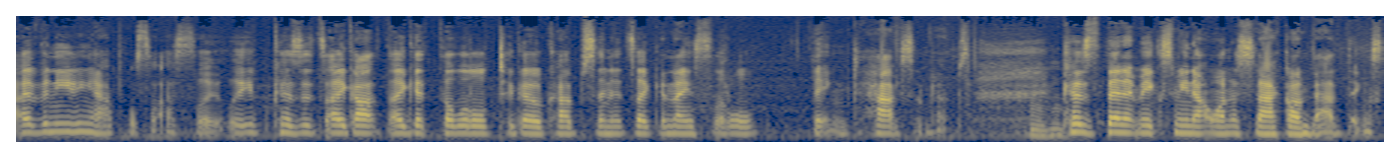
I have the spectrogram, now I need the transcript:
I've been eating applesauce lately because it's I got I get the little to go cups and it's like a nice little thing to have sometimes mm-hmm. because then it makes me not want to snack on bad things.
